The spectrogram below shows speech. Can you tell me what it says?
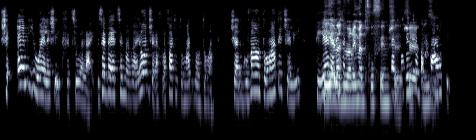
שהם יהיו אלה שיקפצו עליי. זה בעצם הרעיון של החלפת אוטומט באוטומט. שהתגובה האוטומטית שלי תהיה... תהיה לדברים הדחופים ש... לדברים שבחרתי.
